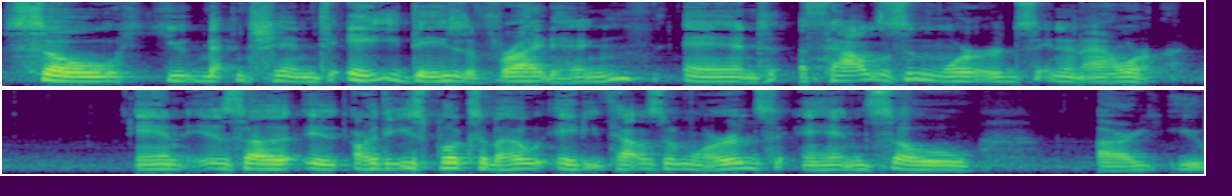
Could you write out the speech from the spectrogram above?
So you mentioned 80 days of writing and a thousand words in an hour. And is, uh, is are these books about 80,000 words? And so are you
